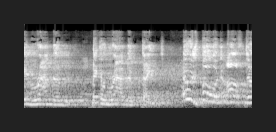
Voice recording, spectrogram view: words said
Pick a fucking random. Pick a random date. Who was born after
